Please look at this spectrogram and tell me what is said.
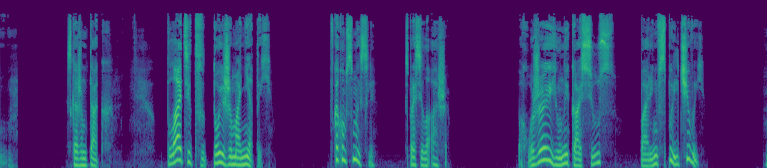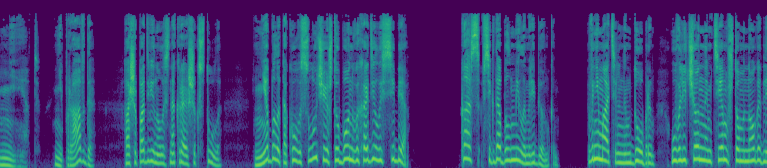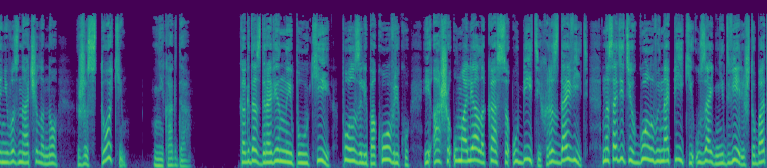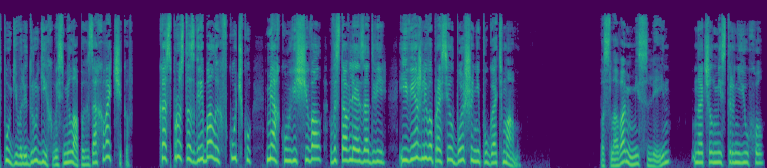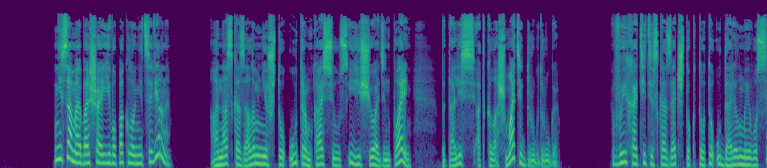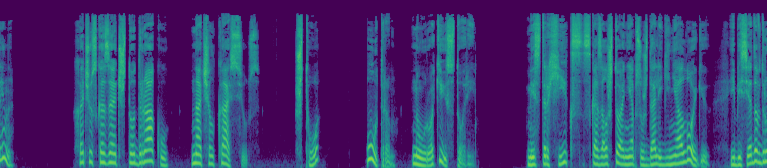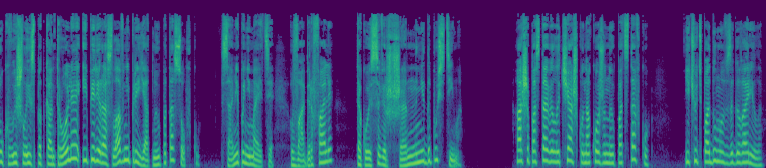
скажем так, платит той же монетой. «В каком смысле?» — спросила Аша. «Похоже, юный Кассиус — парень вспыльчивый». «Нет, Неправда? Аша подвинулась на краешек стула. Не было такого случая, чтобы он выходил из себя. Касс всегда был милым ребенком. Внимательным, добрым, увлеченным тем, что много для него значило, но жестоким — никогда. Когда здоровенные пауки ползали по коврику, и Аша умоляла Касса убить их, раздавить, насадить их головы на пики у задней двери, чтобы отпугивали других восьмилапых захватчиков, Касс просто сгребал их в кучку, мягко увещевал, выставляя за дверь, и вежливо просил больше не пугать маму. По словам мисс Лейн, — начал мистер Ньюхолл, не самая большая его поклонница, верно? Она сказала мне, что утром Кассиус и еще один парень пытались отколошматить друг друга. Вы хотите сказать, что кто-то ударил моего сына? Хочу сказать, что драку начал Кассиус. Что? Утром на уроке истории. Мистер Хикс сказал, что они обсуждали генеалогию, и беседа вдруг вышла из-под контроля и переросла в неприятную потасовку. Сами понимаете, в Аберфале такое совершенно недопустимо. Аша поставила чашку на кожаную подставку и, чуть подумав, заговорила.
